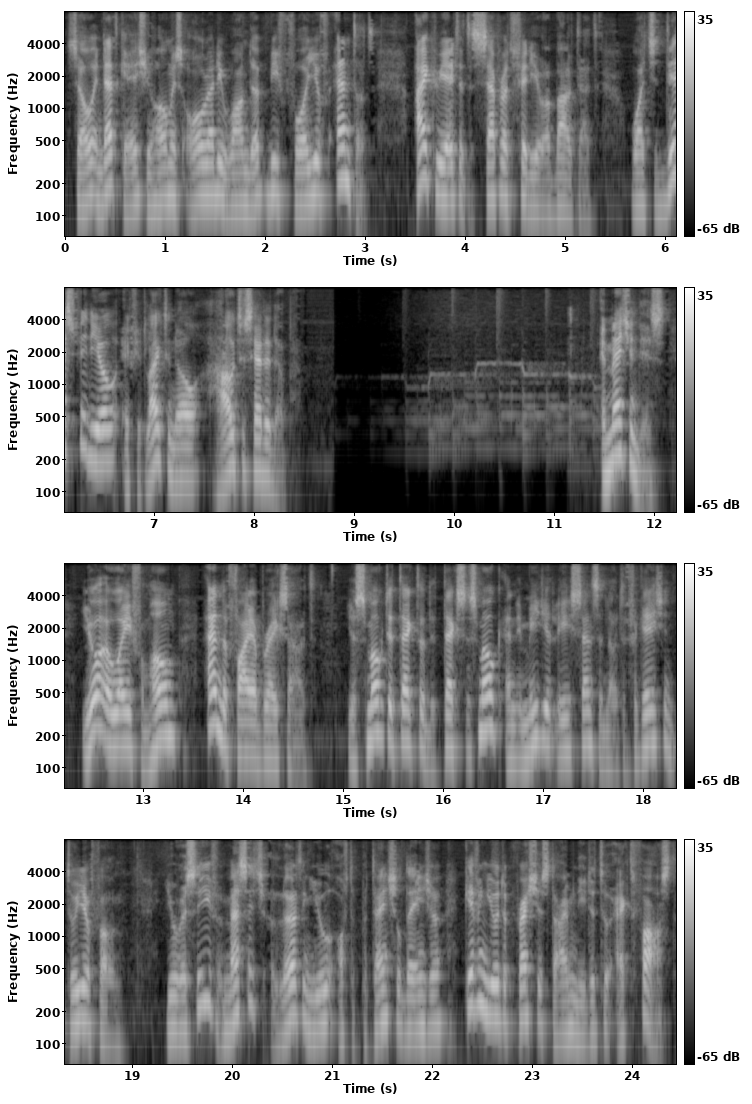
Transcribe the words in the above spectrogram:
So in that case your home is already warmed up before you've entered. I created a separate video about that. Watch this video if you'd like to know how to set it up. Imagine this, you're away from home and the fire breaks out. Your smoke detector detects the smoke and immediately sends a notification to your phone. You receive a message alerting you of the potential danger, giving you the precious time needed to act fast.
